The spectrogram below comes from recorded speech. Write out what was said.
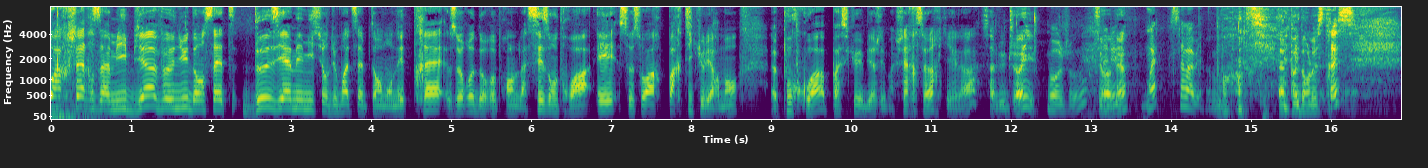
Bonsoir chers amis, bienvenue dans cette deuxième émission du mois de septembre. On est très heureux de reprendre la saison 3 et ce soir particulièrement. Euh, pourquoi? Parce que eh bien, j'ai ma chère sœur qui est là. Salut Joy. Bonjour. Tu vas bien? Ouais, ça va bien. Bon, un peu dans le stress?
